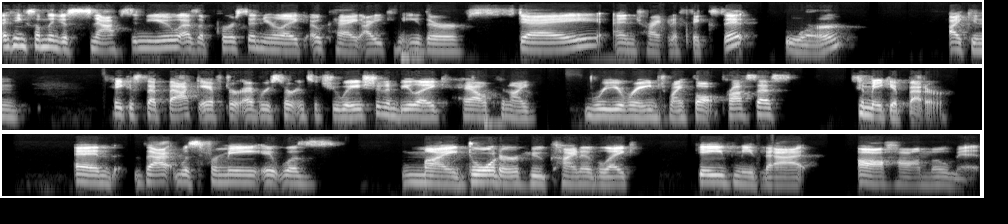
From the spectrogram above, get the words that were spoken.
I think something just snaps in you as a person. You're like, okay, I can either stay and try to fix it, or I can take a step back after every certain situation and be like, how can I rearrange my thought process to make it better? And that was for me, it was my daughter who kind of like gave me that aha moment.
